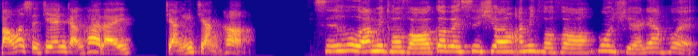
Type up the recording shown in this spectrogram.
把握时间，赶快来讲一讲哈。师父阿弥陀佛，各位师兄阿弥陀佛，末学亮慧。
